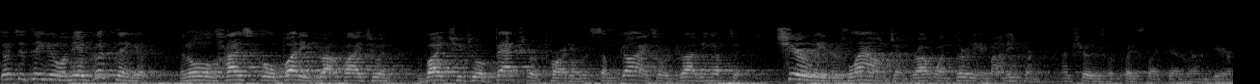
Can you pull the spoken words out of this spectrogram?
Don't you think it would be a good thing if an old high school buddy dropped by to invite you to a bachelor party with some guys who were driving up to Cheerleaders Lounge on Route 130 in Mount Ephraim? I'm sure there's a place like that around here.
